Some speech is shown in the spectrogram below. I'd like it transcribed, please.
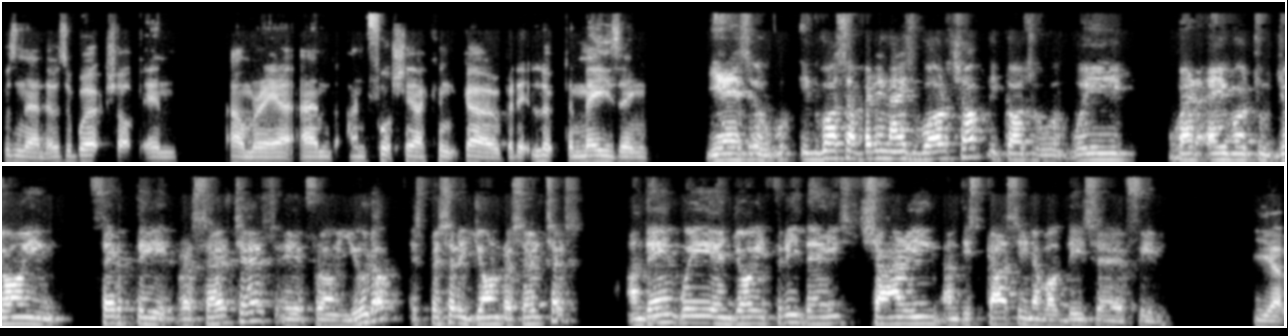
wasn't there? There was a workshop in Almeria, and unfortunately, I couldn't go, but it looked amazing. Yes, it was a very nice workshop because we were able to join 30 researchers uh, from Europe, especially young researchers, and then we enjoyed three days sharing and discussing about this uh, field. Yeah,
